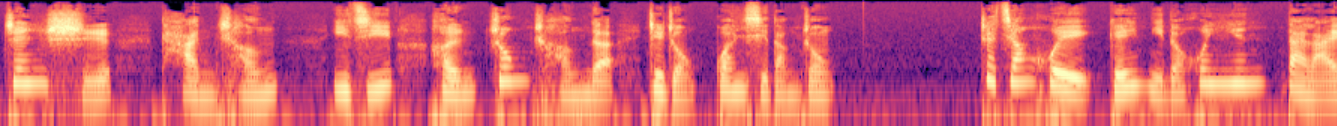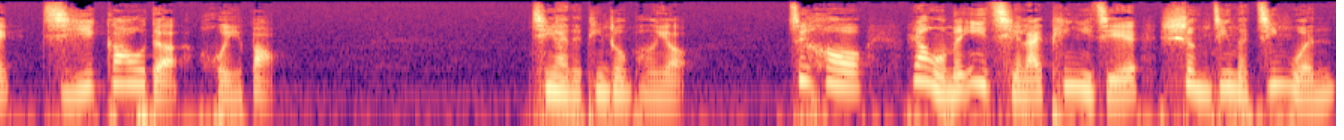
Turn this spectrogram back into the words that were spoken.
真实、坦诚以及很忠诚的这种关系当中，这将会给你的婚姻带来极高的回报。亲爱的听众朋友，最后让我们一起来听一节圣经的经文，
